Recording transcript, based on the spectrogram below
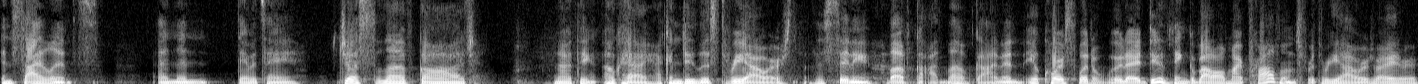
in silence. And then they would say just love god. And i would think okay i can do this three hours just sitting. Love god love god. And of course what would i do? Think about all my problems for three hours right? Or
